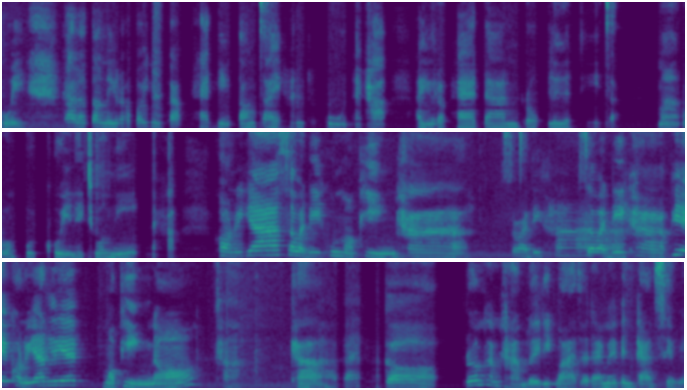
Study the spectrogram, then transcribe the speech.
คุยค่ะแล้วตอนนี้เราก็อยู่กับแพทย์หญิงต้องใจหั่นตระกูลนะคะอายุรแพทย์ด้านโรคเลือดที่จะ มาร่วมพูดคุยในช่วงนี้นะคะ ขออนุญาตสวัสดีคุณหมอผิงค่ะ สวัสดีค่ะ สวัสดีค่ะ พี่เอกขออนุญาตเรียกหมอผิงเนาะค่ะค่ะได้ก็เริ่มคำถามเลยดีกว่า จะได้ไม่เป็นการเสียเว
